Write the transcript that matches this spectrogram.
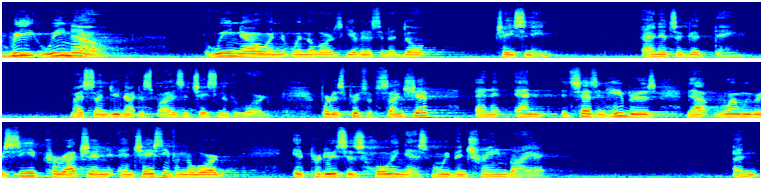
We, we know, we know when, when the Lord's given us an adult chastening, and it's a good thing. My son, do not despise the chastening of the Lord. For it is proof of sonship, and, and it says in Hebrews that when we receive correction and chastening from the Lord, it produces holiness when we've been trained by it. And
